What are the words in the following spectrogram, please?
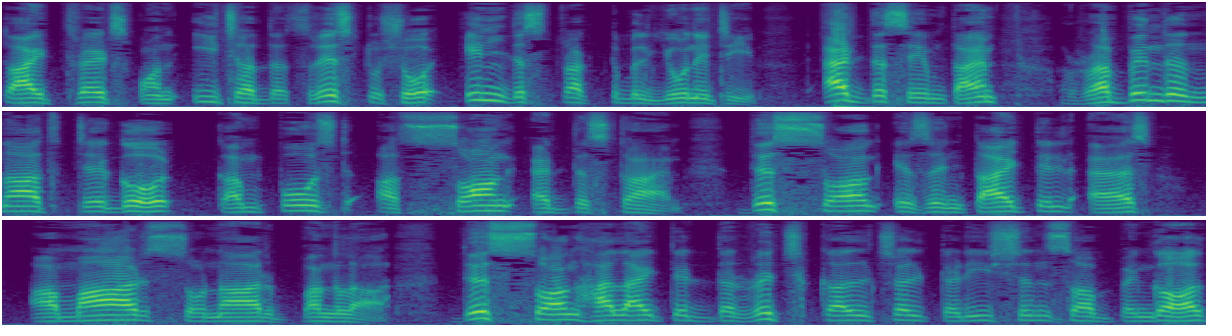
tied threads on each other's wrist to show indestructible unity. At the same time, Rabindranath Tagore composed a song at this time. This song is entitled as Amar Sonar Bangla. This song highlighted the rich cultural traditions of Bengal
